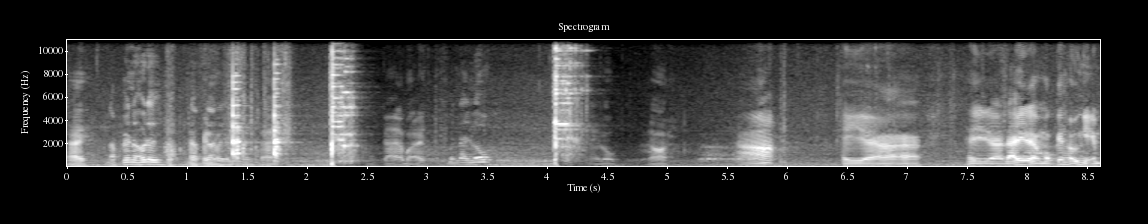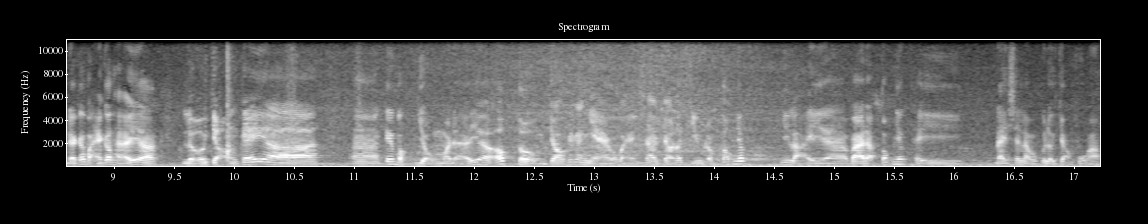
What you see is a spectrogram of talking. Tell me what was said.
Đây. Đập cái nữa đi. Đập đập cái nữa. đây. một cái là bể. Bên đây luôn. Này luôn. Rồi. Đó. Thì à, thì à, đây là một cái thử nghiệm để các bạn có thể lựa chọn cái cái vật dụng mà để ốp tường cho cái căn nhà của bạn sao cho nó chịu lực tốt nhất. Với lại va đập tốt nhất thì đây sẽ là một cái lựa chọn phù hợp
